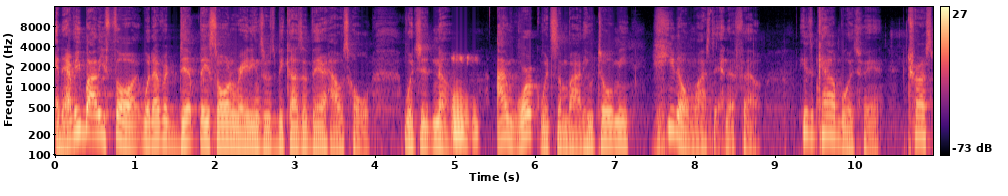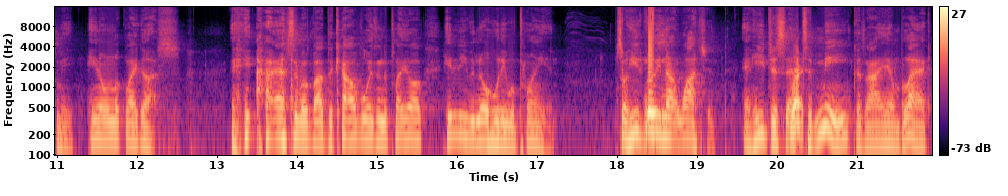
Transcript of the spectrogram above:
and everybody thought whatever dip they saw in ratings was because of their household, which is no. Mm-hmm. I work with somebody who told me he don't watch the NFL. He's a Cowboys fan. Trust me, he don't look like us. And he, I asked him about the Cowboys in the playoffs. He didn't even know who they were playing. So he's really not watching. And he just said Right. to me, because I am black,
